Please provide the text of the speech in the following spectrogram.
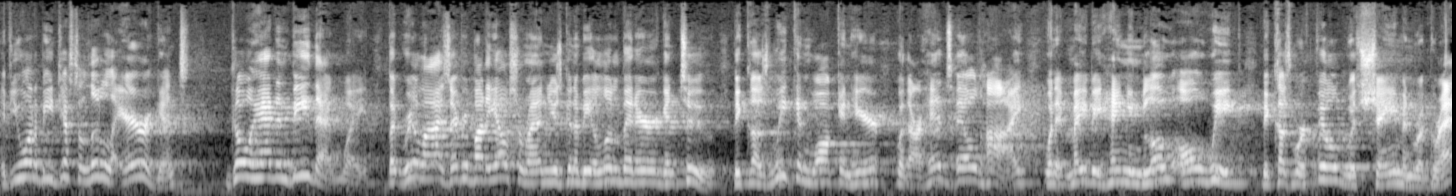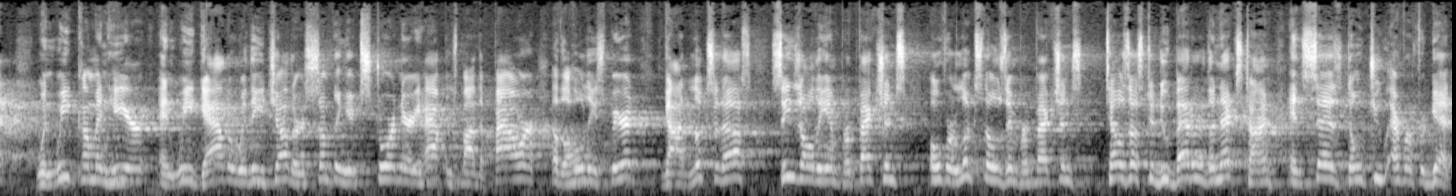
if you want to be just a little arrogant, Go ahead and be that way. But realize everybody else around you is going to be a little bit arrogant too. Because we can walk in here with our heads held high when it may be hanging low all week because we're filled with shame and regret. When we come in here and we gather with each other, something extraordinary happens by the power of the Holy Spirit. God looks at us, sees all the imperfections, overlooks those imperfections, tells us to do better the next time, and says, Don't you ever forget,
